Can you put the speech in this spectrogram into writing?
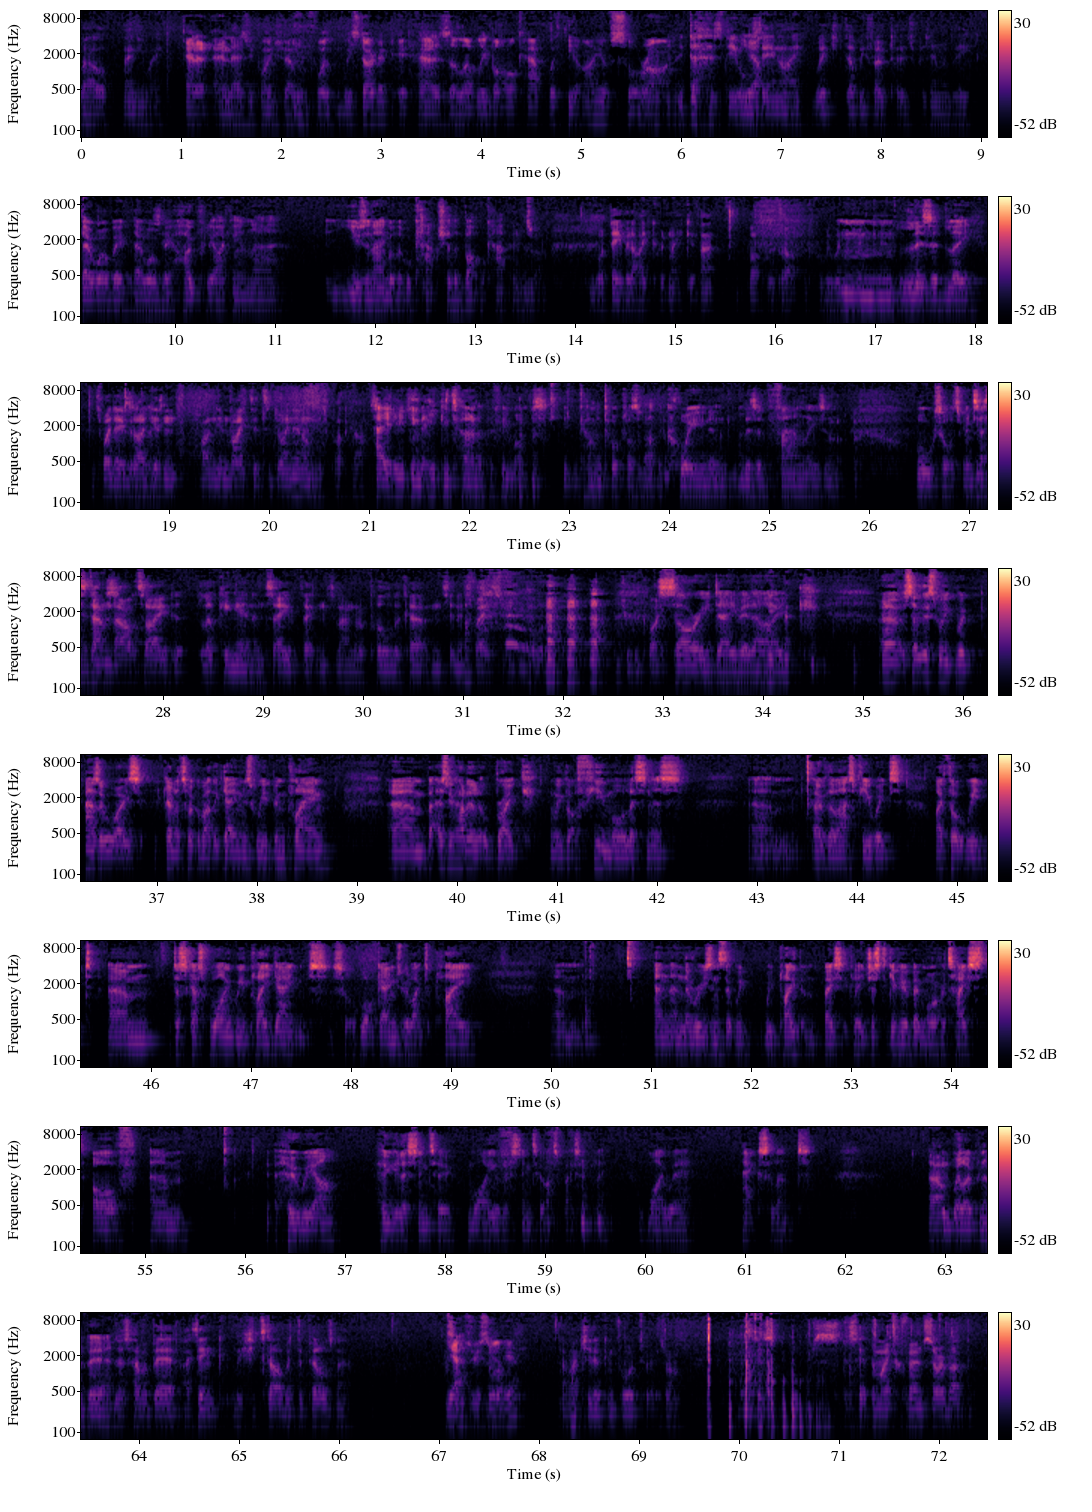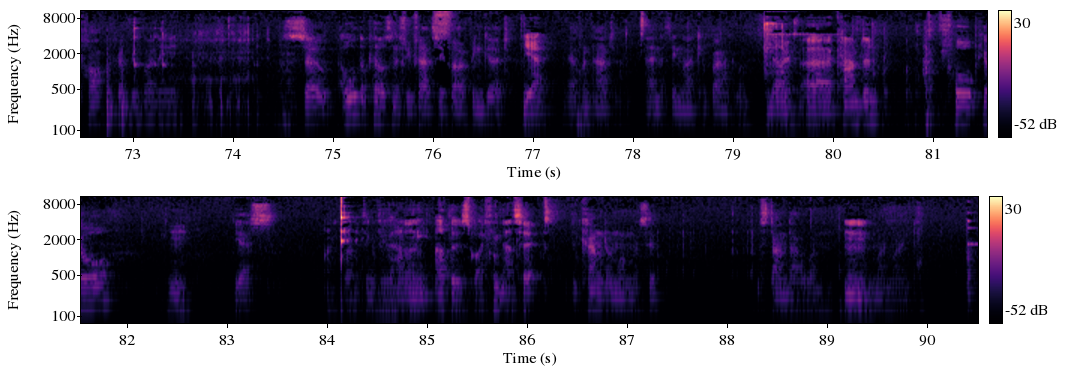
Well, anyway. And, it, and as you pointed out before we started, it has a lovely bottle cap with the Eye of Sauron. It does, the Yeah. all-seeing eye, which there'll be photos, presumably. There will be, there will be. Hopefully, I can uh, use an angle that will capture the bottle cap in as well. What David Icke would make of that bottle top. Probably wouldn't drink Mm, it. lizardly. That's why David Icke isn't invited to join in on these podcasts. Hey, he can he can turn up if he wants. he can come and talk to us about the Queen and lizard families and all sorts of He can insane stand things. outside looking in and say things, and I'm going to pull the curtains in his face. when I'm bored of it. Which would be quite. Sorry, David Icke. uh, so this week we're, as always, going to talk about the games we've been playing. Um, but as we've had a little break and we've got a few more listeners um, over the last few weeks, I thought we'd um, discuss why we play games, sort of what games we like to play, um, and, and the reasons that we, we play them, basically, just to give you a bit more of a taste of um, who we are, who you're listening to, why you're listening to us, basically, why we're excellent. Um, we'll open a beer. Let's have a beer. I think we should start with the Pilsner. Yeah. Seems reasonable here. I'm actually looking forward to it as well. Just, oops, just hit the microphone. Sorry about the pop, everybody. So, all the Pilsners we've had so far have been good. Yeah. We haven't had anything like a bad one. No. Uh, Camden. Fourpure. Yes, I don't think we've had any others, but I think that's it. the Camden one was a standout one Mm. in my mind.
